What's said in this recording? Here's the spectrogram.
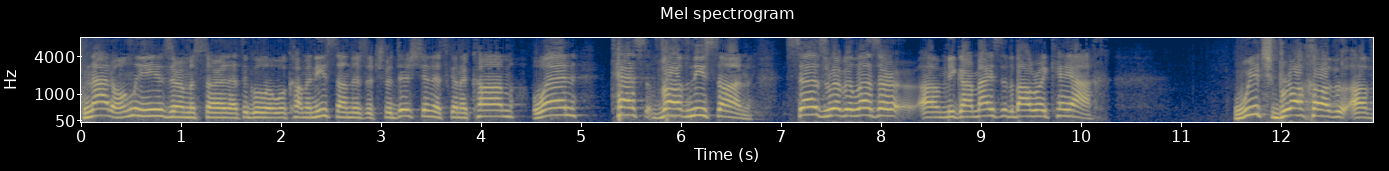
Not only is there a Messiah that the Gula will come in Nisan, there's a tradition it's going to come when Tes Vav Nisan. Says Rabbi Lezer uh, Migar the Baal Keach. Which bracha of, of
